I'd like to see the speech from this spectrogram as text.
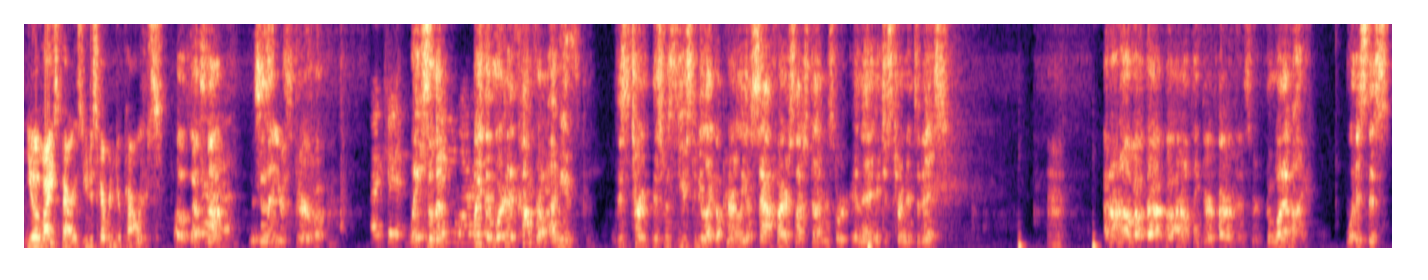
You have ice powers. You discovered your powers. Oh, that's Yeah. not. This isn't your spirit weapon. I can't. Wait, so then... Wait, then where did it come from? I mean, this turned... This was used to be, like, apparently a sapphire slash diamond sword, and then it just turned into this. Hmm. I don't know about that, but I don't think you're a pyromancer. Then what am I? What is this?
